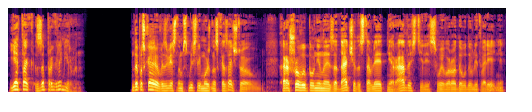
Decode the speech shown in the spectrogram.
Я так запрограммирован. Допускаю, в известном смысле можно сказать, что хорошо выполненная задача доставляет мне радость или своего рода удовлетворение.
